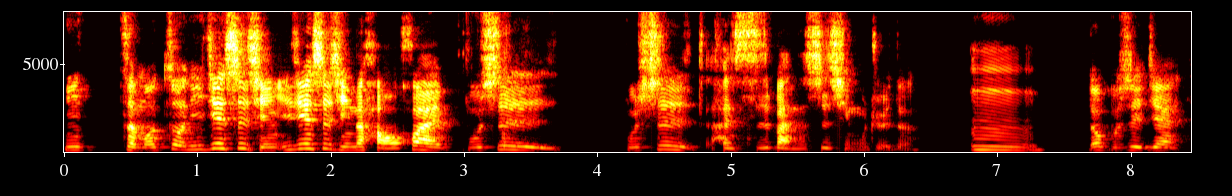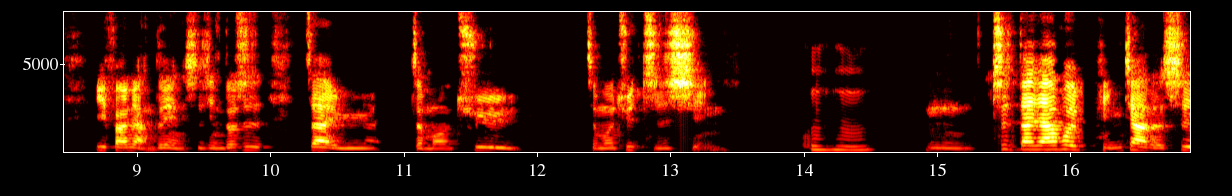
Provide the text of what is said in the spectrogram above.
你怎么做？你一件事情，一件事情的好坏，不是不是很死板的事情，我觉得。嗯。都不是一件一翻两瞪眼的事情，都是在于怎么去怎么去执行。嗯哼，嗯，是大家会评价的是，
